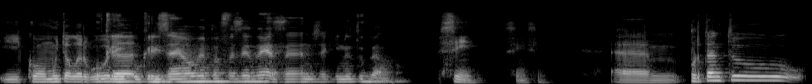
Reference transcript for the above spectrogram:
e com muita O, Cri- largura. o Crisão é homem para fazer 10 anos aqui no Tugal. Sim, sim, sim. Um, portanto,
